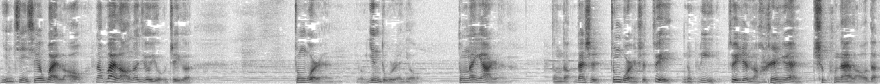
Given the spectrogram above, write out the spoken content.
引进一些外劳。那外劳呢，就有这个中国人，有印度人，有东南亚人等等。但是中国人是最努力、最任劳 任怨、吃苦耐劳的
